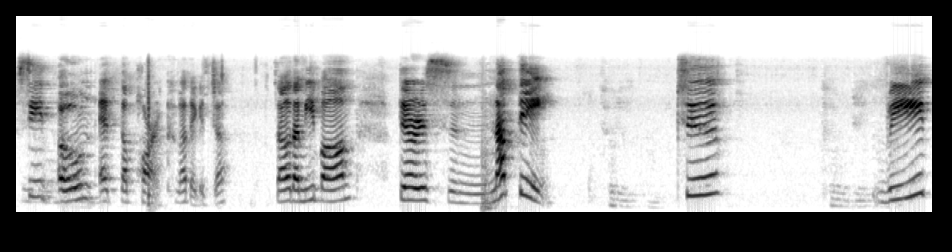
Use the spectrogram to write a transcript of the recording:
sit on at the park가 되겠죠? 자, 그 다음 2번. There is nothing to read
